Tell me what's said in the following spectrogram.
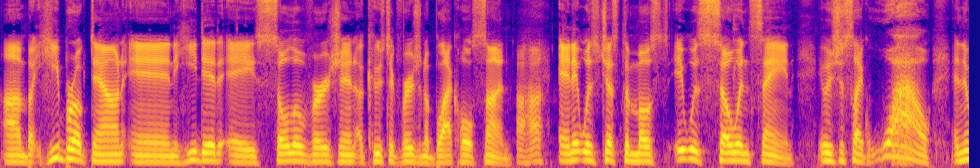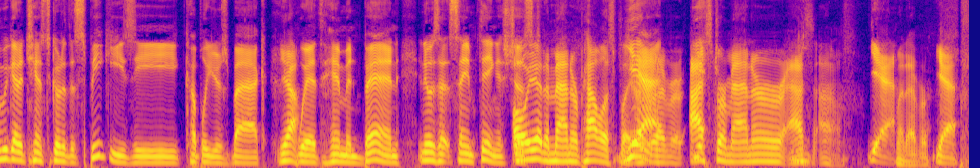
Um, but he broke down and he did a solo version, acoustic version of Black Hole Sun, uh-huh. and it was just the most. It was so insane. It was just like wow. And then we got a chance to go to the Speakeasy a couple years back, Yeah. with him and Ben, and it was that same thing. It's just oh yeah, the Manor Palace place, Yeah. whatever, Astor Manor, Ast- I don't know. Yeah, Whatever. Yeah,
